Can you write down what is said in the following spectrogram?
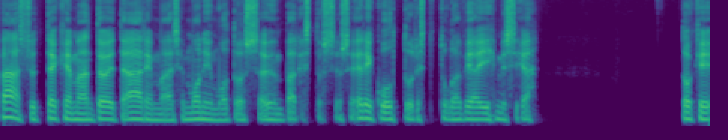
päässyt tekemään töitä äärimmäisen monimuotoisessa ympäristössä, jos eri kulttuurista tulevia ihmisiä. Toki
